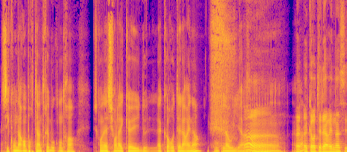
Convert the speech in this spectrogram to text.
C'est qu'on a remporté un très beau contrat puisqu'on a sur l'accueil de l'accord Hôtel Arena. Donc là où il y a Ah. Euh, Carrotel Arena, c'est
